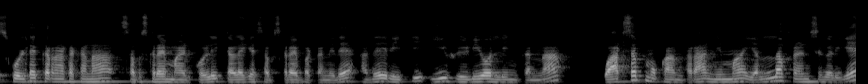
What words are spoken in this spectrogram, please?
ಸ್ಕೂಲ್ ಟೆಕ್ ಕರ್ನಾಟಕನ ಸಬ್ಸ್ಕ್ರೈಬ್ ಮಾಡ್ಕೊಳ್ಳಿ, ಕೆಳಗೆ ಸಬ್ಸ್ಕ್ರೈಬ್ ಬಟನ್ ಇದೆ. ಅದೇ ರೀತಿ ಈ ವಿಡಿಯೋ ಲಿಂಕ್ ಅನ್ನ ವಾಟ್ಸಪ್ ಮುಖಾಂತರ ನಿಮ್ಮ ಎಲ್ಲ ಫ್ರೆಂಡ್ಸ್ಗಳಿಗೆ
